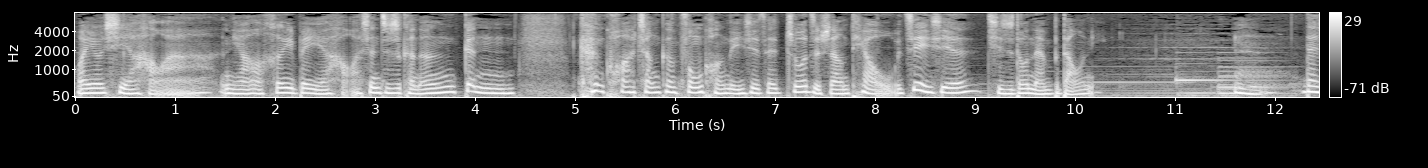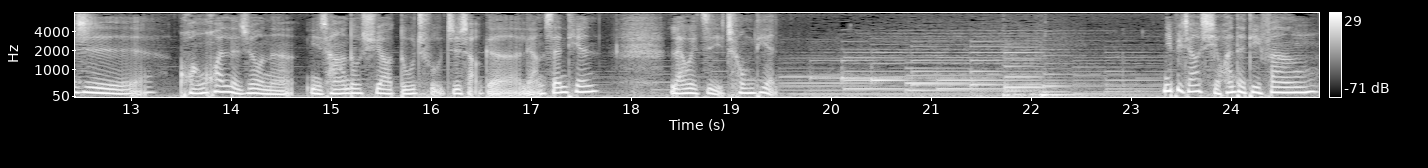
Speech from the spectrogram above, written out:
玩游戏也好啊，你要喝一杯也好啊，甚至是可能更 更夸张、更疯狂的一些，在桌子上跳舞，这些其实都难不倒你。嗯，但是狂欢了之后呢，你常常都需要独处至少个两三天，来为自己充电。你比较喜欢的地方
